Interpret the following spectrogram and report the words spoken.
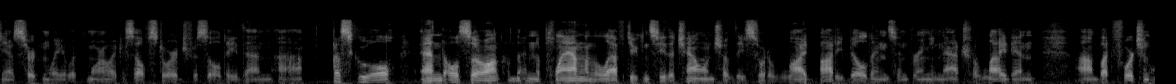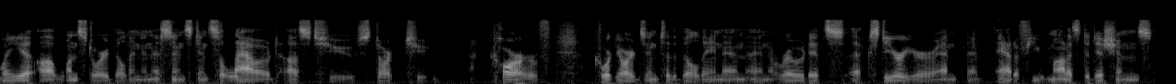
you know certainly looked more like a self-storage facility than uh, a school. And also on, in the plan on the left, you can see the challenge of these sort of wide-body buildings and bringing natural light in. Um, but fortunately, a one-story building in this instance allowed us to start to carve courtyards into the building and, and erode its exterior and, and, add a few modest additions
